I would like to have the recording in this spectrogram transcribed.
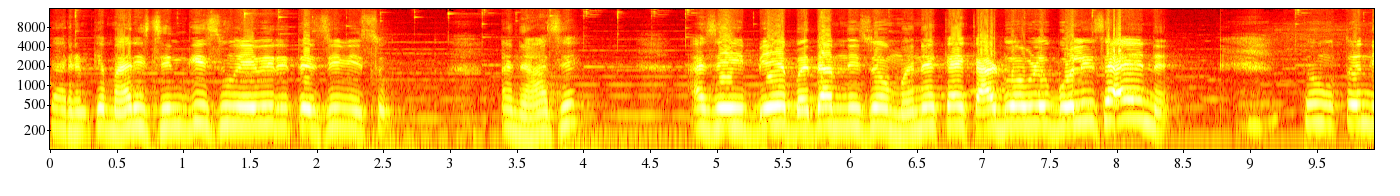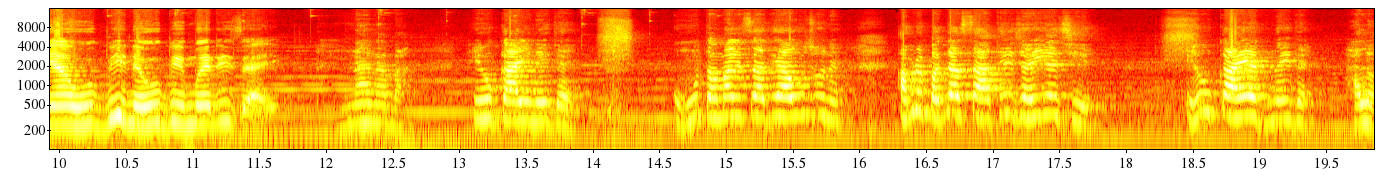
કારણ કે મારી જિંદગી શું એવી રીતે જીવીશું અને આજે આજે એ બે બદામની જો મને કાંઈક આડું અવળું બોલી જાય ને તો હું તો ત્યાં ઊભી ને ઊભી મરી જાય. ના ના બા એવું કાંઈ નહીં થાય. હું તમારી સાથે આવું છું ને આપણે બધા સાથે જઈએ છીએ. એવું કાંઈ જ નહીં થાય. હાલો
